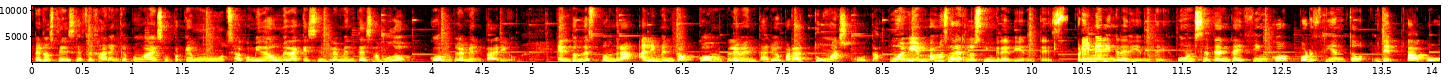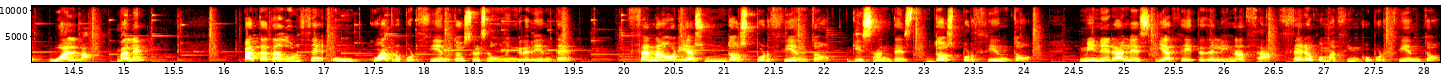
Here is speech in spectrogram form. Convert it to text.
pero os tenéis que fijar en que ponga eso, porque hay mucha comida húmeda que simplemente es a modo complementario entonces pondrá alimento complementario para tu mascota. Muy bien, vamos a ver los ingredientes. Primer ingrediente, un 75% de pavo, walla, ¿vale? Patata dulce, un 4%, es el segundo ingrediente. Zanahorias, un 2%. Guisantes, 2%. Minerales y aceite de linaza, 0,5%.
